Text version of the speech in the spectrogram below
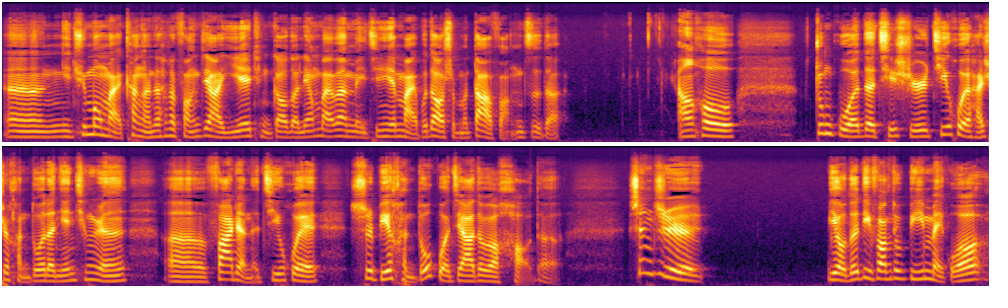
嗯，你去孟买看看，它的房价也挺高的，两百万美金也买不到什么大房子的。然后，中国的其实机会还是很多的，年轻人呃发展的机会是比很多国家都要好的，甚至有的地方都比美国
